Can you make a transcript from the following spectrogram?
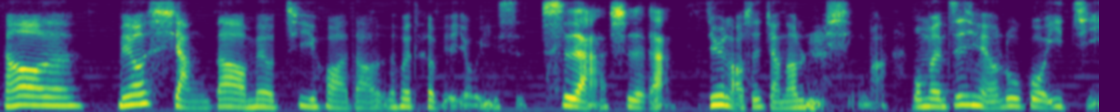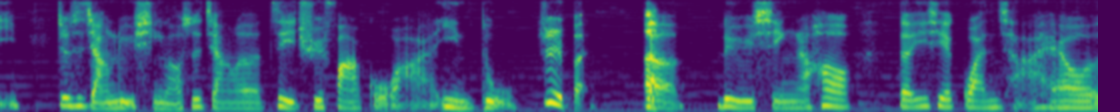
然后呢，没有想到、没有计划到的，会特别有意思。是啊，是啊，因为老师讲到旅行嘛，嗯、我们之前有录过一集，就是讲旅行。老师讲了自己去法国啊、印度、日本的旅行，嗯、然后的一些观察，还有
